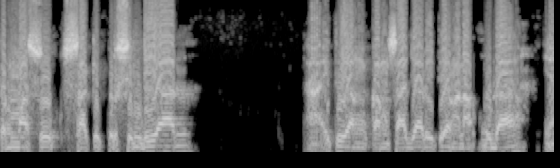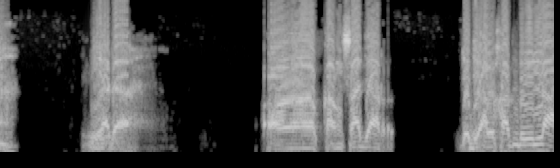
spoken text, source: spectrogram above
Termasuk sakit persendian. Nah itu yang Kang Sajar itu yang anak muda ya. Ini ada uh, Kang Sajar. Jadi Alhamdulillah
